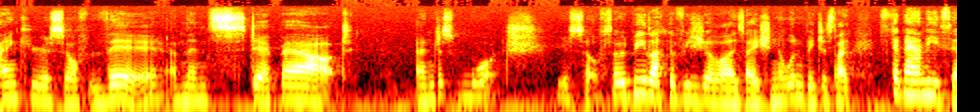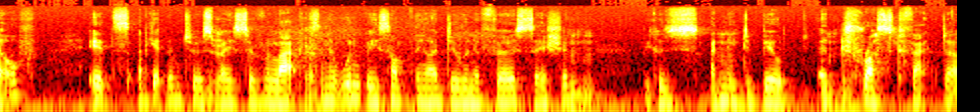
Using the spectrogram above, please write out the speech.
anchor yourself there and then step out and just watch yourself so it'd be like a visualization it wouldn't be just like step out of yourself it's i'd get them to a Yeah. space of relax Okay. and it wouldn't be something i'd do in a first session Mhm. because i Mm. need to build a Mhm. trust factor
